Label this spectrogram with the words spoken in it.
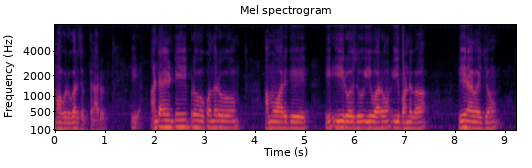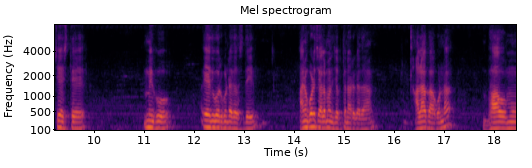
మా గురుగారు చెప్తున్నారు. అంటే ఏంటి? ఇప్పుడు కొందరు అమ్మవారికి ఈ ఈరోజు ఈ వారం ఈ పండుగ ఈ నైవేద్యం చేస్తే మీకు ఏది కోరుకుంటే అది వస్తుంది అని కూడా చాలామంది చెప్తున్నారు కదా. అలా కాకుండా భావము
